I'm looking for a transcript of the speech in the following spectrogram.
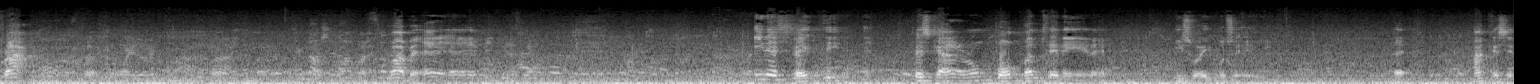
Fra. Vabbè, eh, in effetti Pescara non può mantenere i suoi musei, eh, anche se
